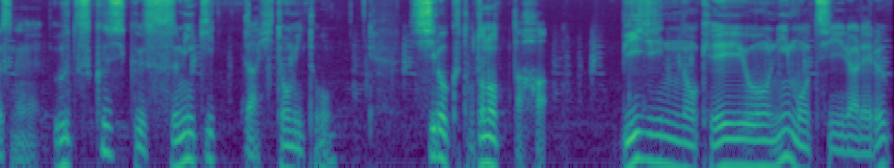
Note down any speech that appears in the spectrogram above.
ですね、美しく澄み切った瞳と白く整った歯、美人の形容に用いられる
